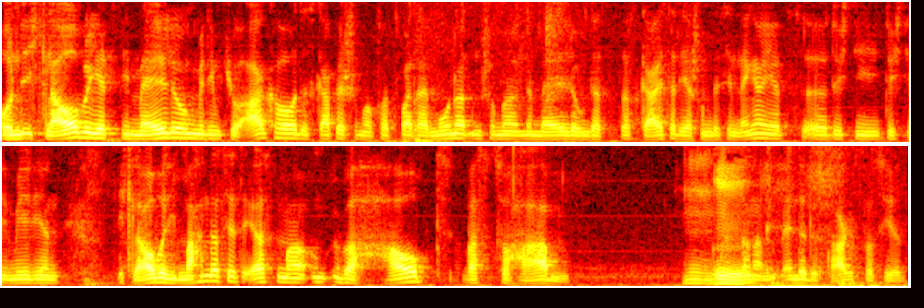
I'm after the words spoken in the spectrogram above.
Und ich glaube jetzt die Meldung mit dem QR-Code, es gab ja schon mal vor zwei, drei Monaten schon mal eine Meldung, dass das geistert ja schon ein bisschen länger jetzt äh, durch, die, durch die Medien. Ich glaube, die machen das jetzt erstmal, um überhaupt was zu haben. Mhm. Was dann am Ende des Tages passiert.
